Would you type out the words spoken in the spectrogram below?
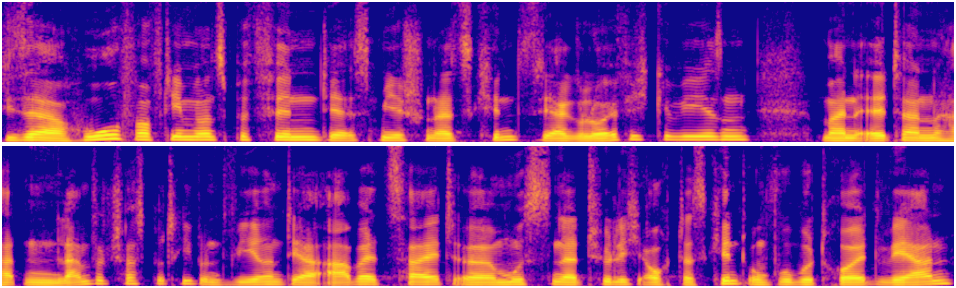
Dieser Hof, auf dem wir uns befinden, der ist mir schon als Kind sehr geläufig gewesen. Meine Eltern hatten einen Landwirtschaftsbetrieb und während der Arbeitszeit äh, musste natürlich auch das Kind irgendwo betreut werden.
